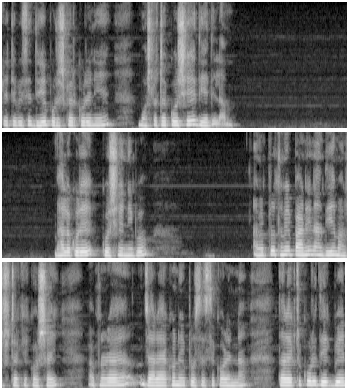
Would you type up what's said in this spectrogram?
কেটে বেছে ধুয়ে পরিষ্কার করে নিয়ে মশলাটা কষিয়ে দিয়ে দিলাম। ভালো করে কষিয়ে নিব। আমি প্রথমে পানি না দিয়ে মাংসটাকে কষাই। আপনারা যারা এখন এই প্রসেসে করেন না, তারা একটু করে দেখবেন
